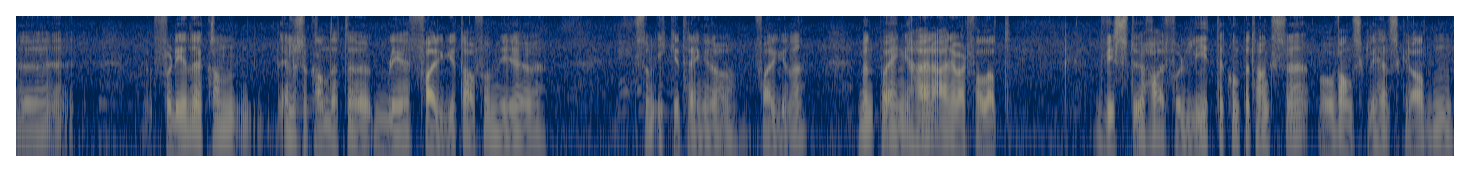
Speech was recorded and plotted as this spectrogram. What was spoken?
Eh, fordi det kan Eller så kan dette bli farget av for mye som ikke trenger å farge det. Men poenget her er i hvert fall at hvis du har for lite kompetanse, og vanskelighetsgraden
